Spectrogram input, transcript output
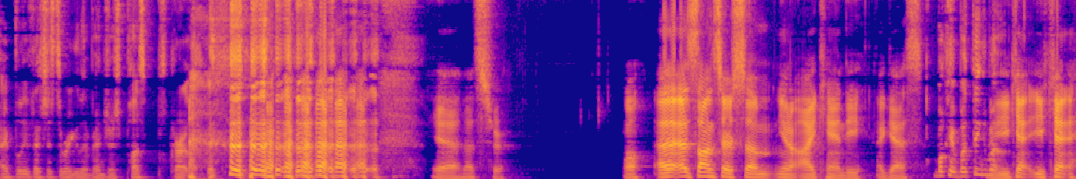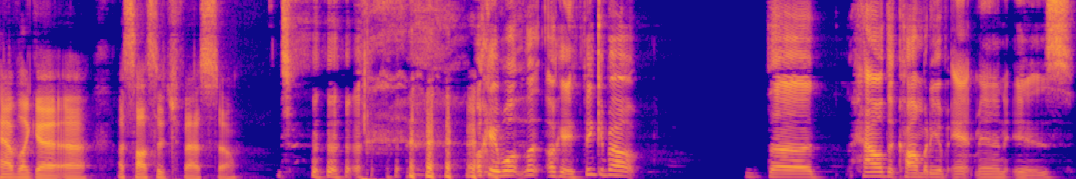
I believe that's just the regular Avengers plus Scarlett. yeah, that's true. Well, as long as there's some, you know, eye candy, I guess. okay, but think about you can't you can't have like a a, a sausage fest. So okay. Well, let, okay. Think about the how the comedy of Ant Man is.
